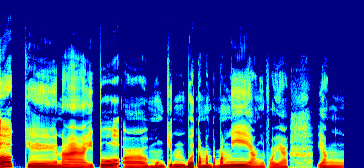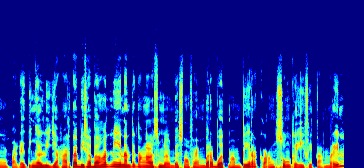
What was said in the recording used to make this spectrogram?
Oke, nah itu eh, mungkin buat teman-teman nih yang info ya yang pada tinggal di Jakarta bisa banget nih nanti tanggal 19 November buat mampir langsung ke IVI Tamrin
